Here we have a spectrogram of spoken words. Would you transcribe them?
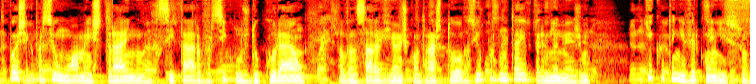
Depois apareceu um homem estranho a recitar versículos do Corão, a lançar aviões contra as torres, e eu perguntei para mim mesmo: o que é que eu tenho a ver com isso?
